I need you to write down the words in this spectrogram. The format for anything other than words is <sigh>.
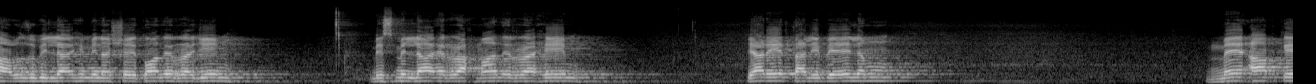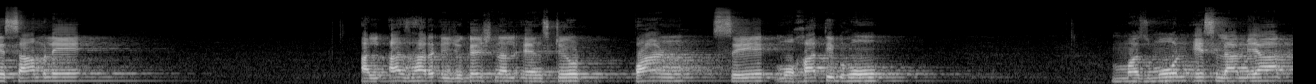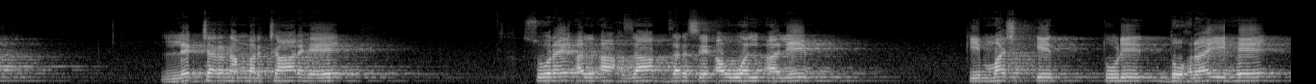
आउज़बिल्लिमिनशैतवानरजीम बिस्मिल्लाहिर्रहमानिर्रहीम प्यारे तालिब इलम, मैं आपके सामने अल अजहर एजुकेशनल इंस्टीट्यूट पान से मुखातिब हूँ। मजमून इस्लामियात लेक्चर नंबर चार है। सूरह अल अहजाब दरस अव्वल अलीब की मश्क की तूड़ी दोहराई है।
